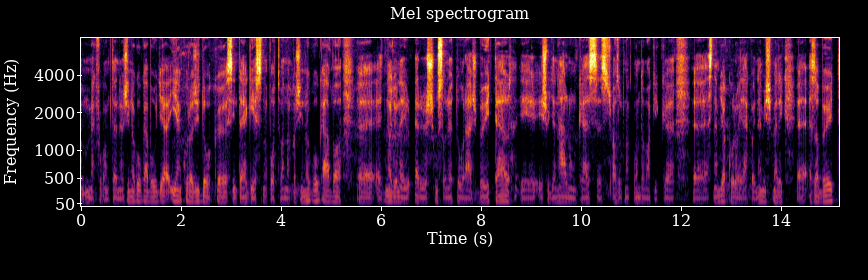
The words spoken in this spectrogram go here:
meg fogom tenni a zsinagógába, ugye ilyenkor a zsidók szinte egész nap ott vannak a zsinagógába, egy nagyon erős 25 órás bőjtel, és ugye nálunk ez, ez azoknak azoknak mondom, akik ezt nem gyakorolják, vagy nem ismerik, ez a bőjt,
